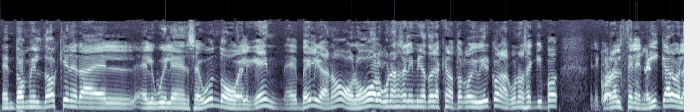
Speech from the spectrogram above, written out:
en 2002, ¿quién era el, el Will en segundo? O el Game eh, belga, ¿no? O luego algunas eliminatorias que nos tocó vivir con algunos equipos. Recuerdo el Celenícar o el,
